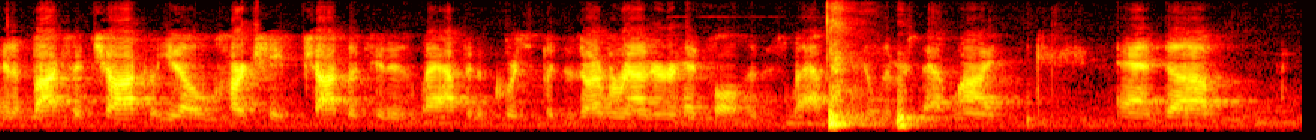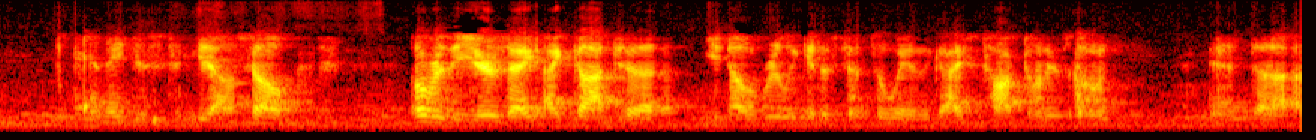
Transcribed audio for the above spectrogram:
and a box of chocolate, you know, heart-shaped chocolates in his lap, and of course he puts his arm around her, her head falls in his lap, and he delivers that line. And um, and they just, you know, so over the years I, I got to, you know, really get a sense of the way the guys talked on his own, and uh,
